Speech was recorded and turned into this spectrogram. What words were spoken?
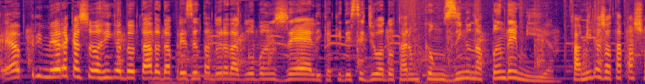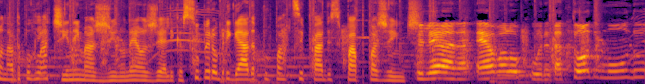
É a primeira cachorrinha adotada da apresentadora da Globo Angélica, que decidiu adotar um cãozinho na pandemia. Família já tá apaixonada por Latina, imagino, né, Angélica? Super obrigada por participar desse papo com a gente. Juliana, é uma loucura. Tá todo mundo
